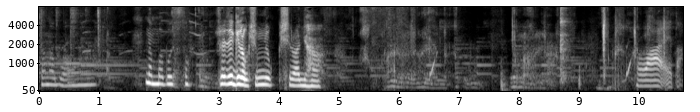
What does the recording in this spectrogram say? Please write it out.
못하나 봐. 난 마법어. 최대 기록 16 실화냐? 좋아해다.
